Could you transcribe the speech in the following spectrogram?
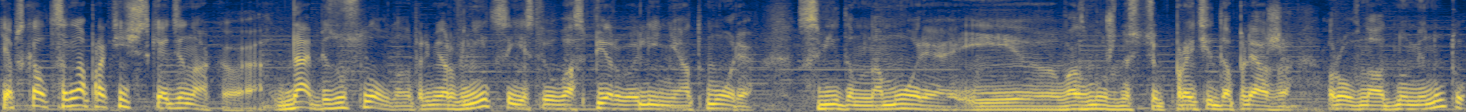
Я бы сказал, цена практически одинаковая. Да, безусловно, например, в Ницце, если у вас первая линия от моря с видом на море и э, возможностью пройти до пляжа ровно одну минуту,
